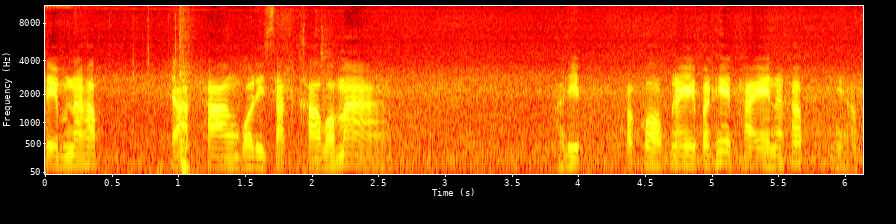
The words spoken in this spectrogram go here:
เต็มนะครับ จากทางบริษัทคาวาม่าผลิตประกอบในประเทศไทยนะครับนี่ครับ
